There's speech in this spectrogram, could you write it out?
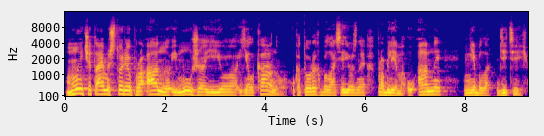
Мы читаем историю про Анну и мужа ее Елкану, у которых была серьезная проблема. У Анны не было детей.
